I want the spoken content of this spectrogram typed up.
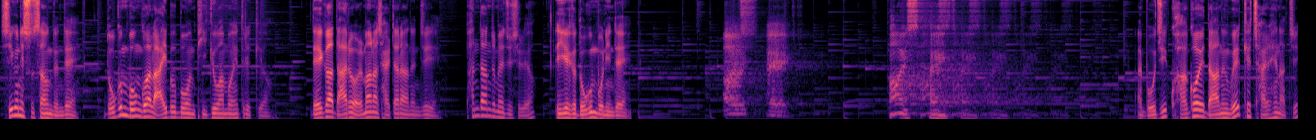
시그니스 사운드인데 녹음본과 라이브본 비교 한번 해드릴게요. 내가 나를 얼마나 잘 따라하는지 판단 좀 해주실래요? 이게 그 녹음본인데 아 뭐지? 과거에 나는 왜 이렇게 잘 해놨지?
